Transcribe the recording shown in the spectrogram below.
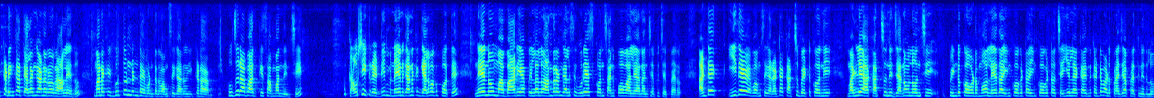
ఇక్కడ ఇంకా తెలంగాణలో రాలేదు. మనకి గుర్తుండుంటే ఉంటుంది వంశీ గారు ఇక్కడ హుజురాబాద్కి సంబంధించి. కౌశిక్ రెడ్డి నేను గనక గెలవకపోతే నేను మా భార్య పిల్లలు అందరం కలిసి ఊరేసుకొని చనిపోవాలి అని అని చెప్పి చెప్పారు. అంటే ఇదే వంశీ గారు అంటే ఖర్చు పెట్టుకొని మళ్ళీ ఆ ఖర్చుని జనంలోంచి పిండుకోవడమో లేదా ఇంకొకటో ఇంకొకటో చెయ్యలేక ఎందుకంటే వాళ్ళు ప్రజాప్రతినిధులు.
